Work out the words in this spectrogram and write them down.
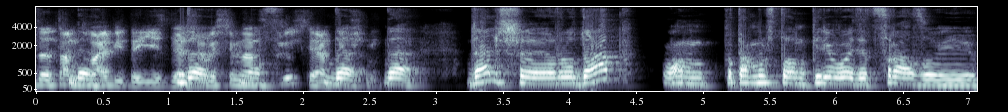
да, там Да. два вида есть, даже Да, 18 плюс и Да, обычный. да. Дальше Рудап, он, потому что он переводит сразу и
